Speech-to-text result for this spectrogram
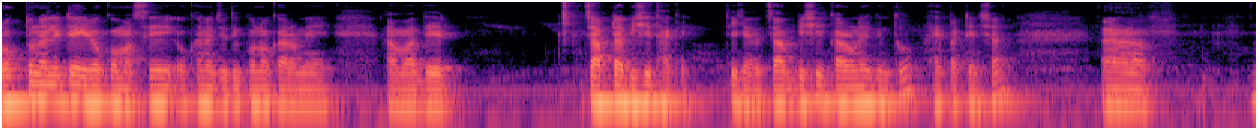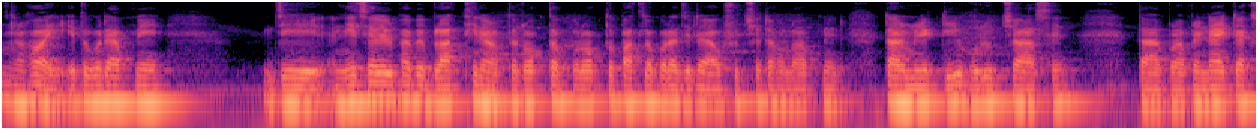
রক্তনালীটা এরকম আছে, ওখানে যদি কোনো কারণে আমাদের চাপটা বেশি থাকে, ঠিক আছে, চাপ বেশি কারণে কিন্তু হাইপার টেনশন হয়। এতে করে আপনি যে ন্যাচারালভাবে ব্লাড থিনার অর্থাৎ রক্ত রক্ত পাতলা করা যেটা ওষুধ সেটা হলো আপনার টার্মেরিকটি হলুদ চা আছে, তারপর আপনার নাইট্রাক্স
